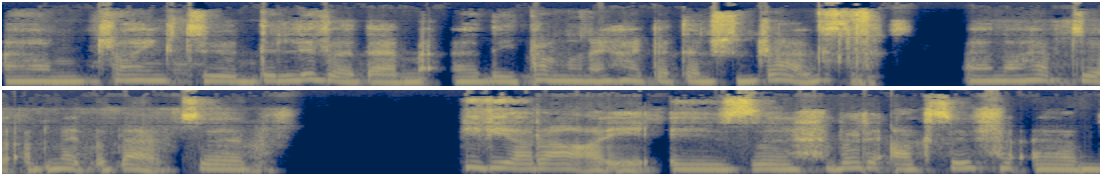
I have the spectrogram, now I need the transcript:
um, trying to deliver them uh, the pulmonary hypertension drugs, and I have to admit that uh, PVRI is uh, very active and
